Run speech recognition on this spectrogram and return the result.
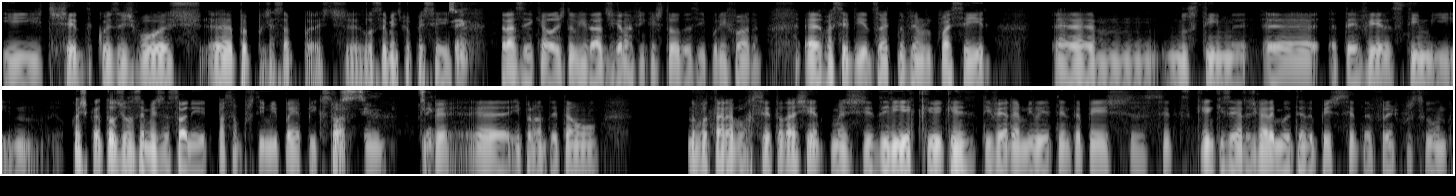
e cheio de coisas boas, eh, para- já sabe, estes lançamentos para PC Sim. trazem aquelas novidades gráficas todas e por aí fora. Eh, vai ser dia 18 de novembro que vai sair. Ahm, no Steam, eh, até ver, Steam e acho que todos os lançamentos da Sony passam por Steam e para a Epic Store. Sim. Sim. E, e pronto, então não vou estar a aborrecer toda a gente, mas diria que quem tiver a 1080p, se- quem quiser jogar a 1080p 60 frames por segundo,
